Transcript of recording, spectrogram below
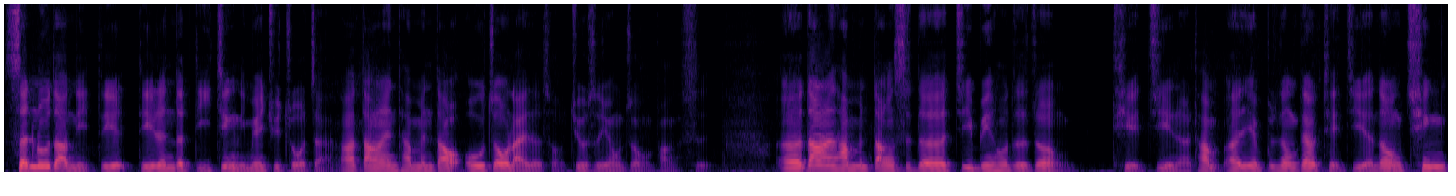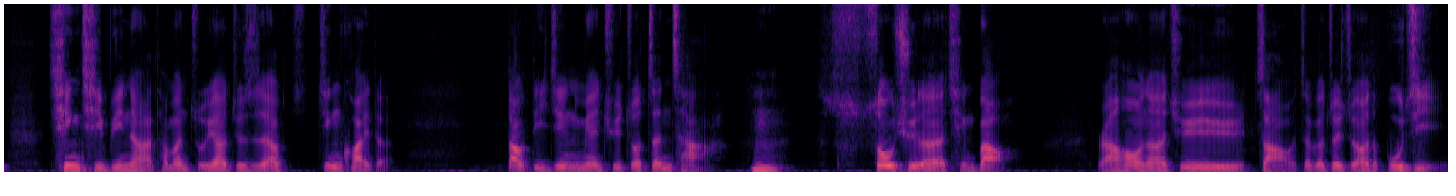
深入到你敌敌人的敌境里面去作战。然后当然他们到欧洲来的时候，就是用这种方式。呃，当然他们当时的骑兵或者这种铁骑呢，他们呃也不能叫铁骑啊，那种轻轻骑兵啊，他们主要就是要尽快的。到敌境里面去做侦查，嗯，收取了情报，然后呢去找这个最主要的补给，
